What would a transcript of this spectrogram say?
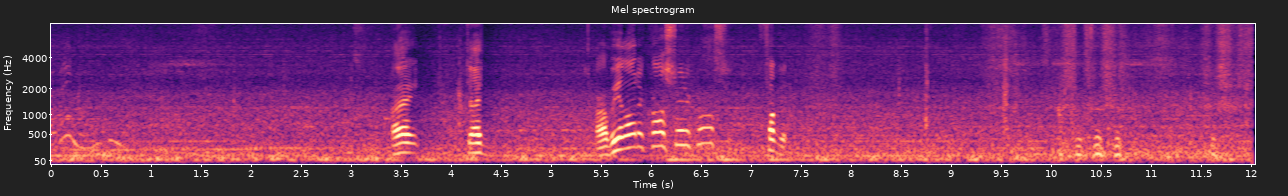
Are they moving? All right. Uh, are we allowed to cross straight across? Fuck it.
